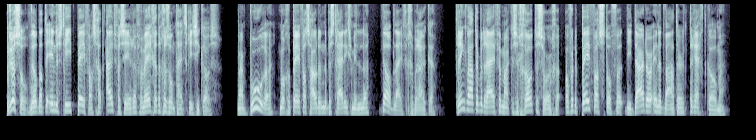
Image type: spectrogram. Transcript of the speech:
Brussel wil dat de industrie PFAS gaat uitfaseren vanwege de gezondheidsrisico's. Maar boeren mogen PFAS-houdende bestrijdingsmiddelen wel blijven gebruiken. Drinkwaterbedrijven maken zich grote zorgen over de PFAS-stoffen die daardoor in het water terechtkomen.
